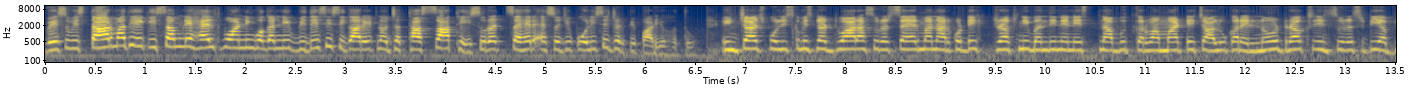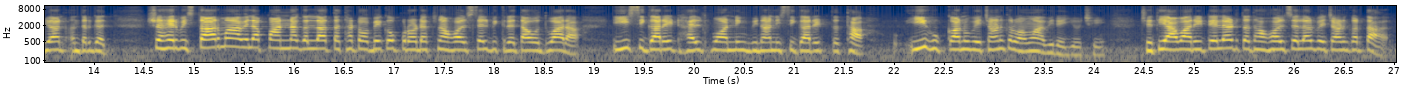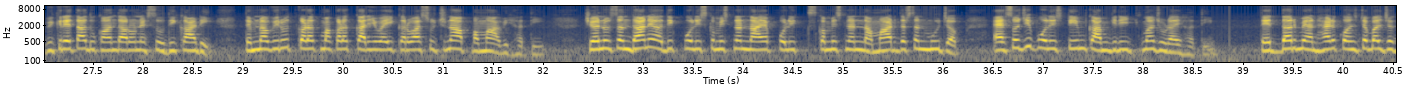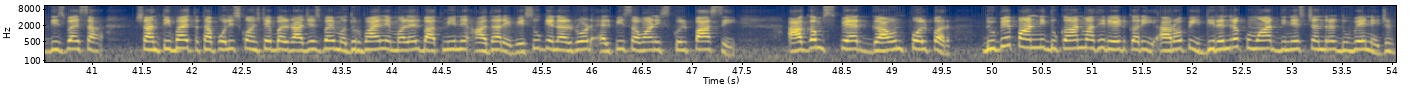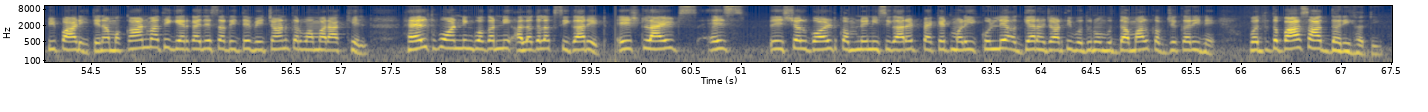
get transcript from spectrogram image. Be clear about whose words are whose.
Speaker 1: વેસુ વિસ્તારમાંથી એક ઇસમને health warning વગરની વિદેશી સિગારેટનો જથ્થા સાથે સુરત શહેર એસઓજી પોલીસે ઝડપી પાડ્યો હતો. ઇન્ચાર્જ પોલીસ કમિશનર દ્વારા સુરત શહેરમાં નાર્કોટિક ડ્રગ્સની બંદીને નેસ્તનાબૂદ કરવા માટે ચાલુ કરેલ no drugs in Surat city અભિયાન અંતર્ગત શહેર વિસ્તારમાં આવેલા પાનના ગલ્લા તથા ટોબેકો પ્રોડક્ટ્સના હોલસેલ વિક્રેતાઓ દ્વારા ઈ સિગારેટ હેલ્થ વોર્નિંગ વિનાની સિગારેટ તથા ઈ હુક્કાનું વેચાણ કરવામાં આવી રહ્યું છે. જેથી આવા રિટેલર તથા હોલસેલર વેચાણ કરતા વિક્રેતા દુકાનદારોને શોધી કાઢી તેમના વિરુદ્ધ કડકમાં કડક કાર્યવાહી કરવા સૂચના આપવામાં આવી હતી. જે અનુસંધાને અધિક પોલીસ કમિશનર નાયબ પોલીસ કમિશનરના માર્ગદર્શન મુજબ એસઓજી પોલીસ ટીમ કામગીરીમાં જોડાઈ હતી. તે દરમિયાન હેડ કોન્સ્ટેબલ જગદીશભાઈ શાંતિભાઈ તથા પોલીસ કોન્સ્ટેબલ રાજેશભાઈ મધુરભાઈને મળેલ બાતમીને આધારે Vesu canal road LP Savani school પાસે આગમ સ્ક્વેર ગ્રાઉન્ડ ફોલ પર દુબે પાનની દુકાનમાંથી રેડ કરી આરોપી ધીરેન્દ્રકુમાર દિનેશચંદ્ર દુબેને ઝડપી પાડી. તેના મકાનમાંથી ગેરકાયદેસર રીતે વેચાણ કરવામાં રાખેલ હેલ્થ વોર્નિંગ વગરની અલગ અલગ સિગારેટ, એસ્ટલાઇટ્સ લાઇટ્સ એસ સ્પેશિયલ ગોલ્ડ કંપનીની સિગારેટ પેકેટ મળી કુલ્લે અગિયાર હજારથી વધુનો મુદ્દામાલ કબજે કરીને વધુ તપાસ હાથ ધરી હતી.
